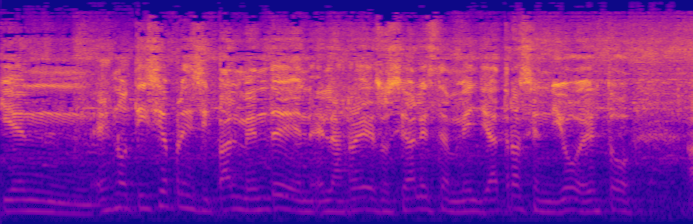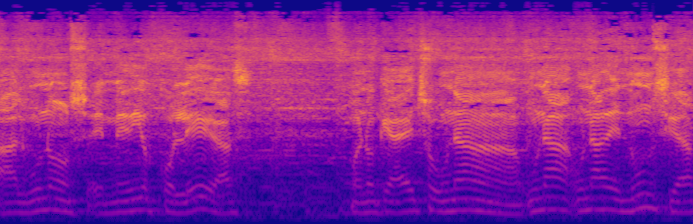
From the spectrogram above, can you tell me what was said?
quien es noticia principalmente en, en las redes sociales, también ya trascendió esto a algunos eh, medios colegas, bueno, que ha hecho una, una, una denuncia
